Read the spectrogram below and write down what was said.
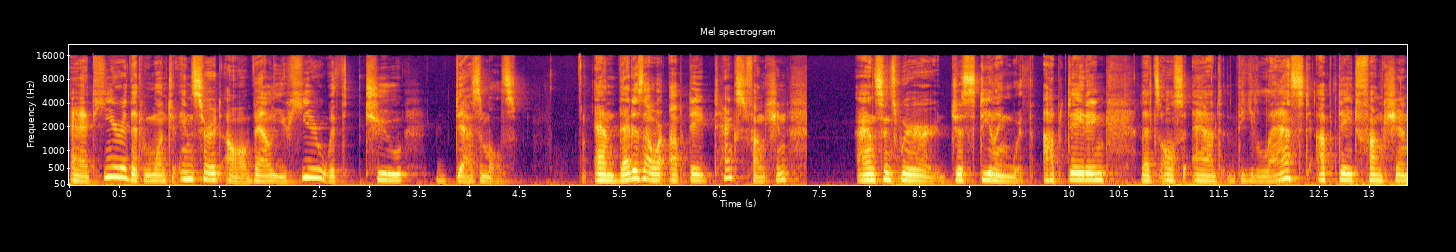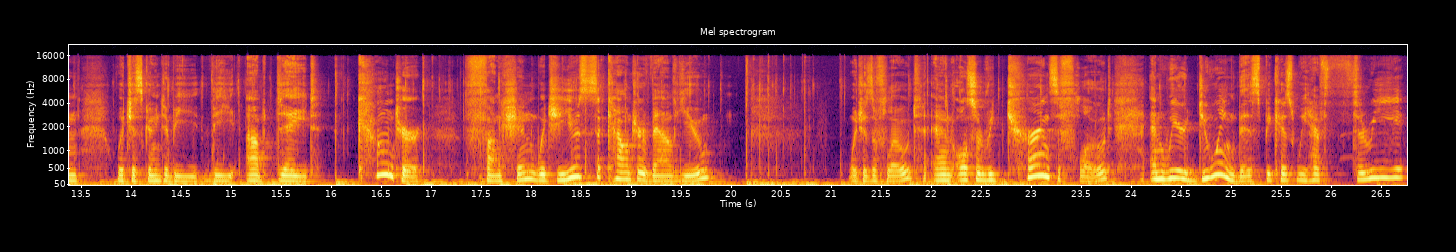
add here that we want to insert our value here with two decimals. And that is our update text function, and since we're just dealing with updating, let's also add the last update function, which is going to be the update counter function, which uses a counter value, which is a float, and also returns a float. And we're doing this because we have three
